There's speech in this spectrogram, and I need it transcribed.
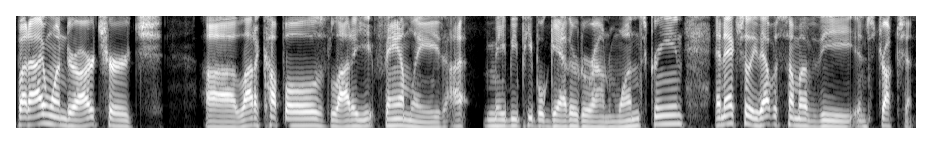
But I wonder, our church, uh, a lot of couples, a lot of families, uh, maybe people gathered around one screen. And actually, that was some of the instruction,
